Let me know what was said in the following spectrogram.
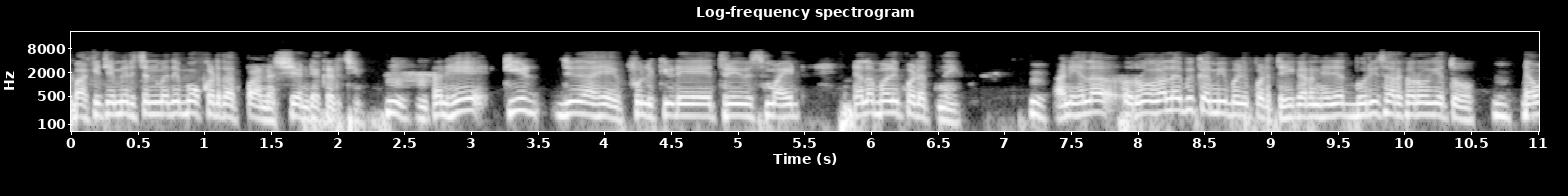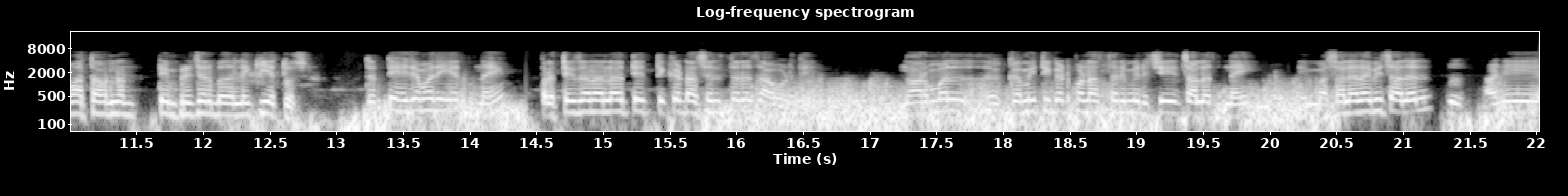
बाकीच्या मिरच्यांमध्ये बोकडतात पानं शेंड्याकडची. पण हे कीड जे आहे फुलकिडे थ्रीव्स माईट याला बळी पडत नाही. आणि ह्याला रोगाला बी कमी बळी पडते कारण ह्याच्यात भुरीसारखा रोग येतो. त्या वातावरणात टेम्परेचर बदलले की येतोच. तर ते ह्याच्यामध्ये येत नाही. प्रत्येक जणाला ते तिखट असेल तरच आवडते. नॉर्मल कमी तिखटपणा असणारी मिरची चालत नाही. मसाल्याला बी चालेल आणि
